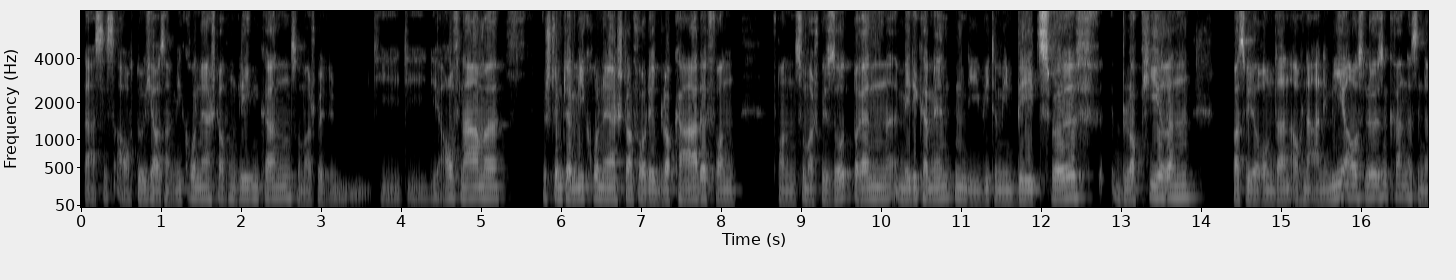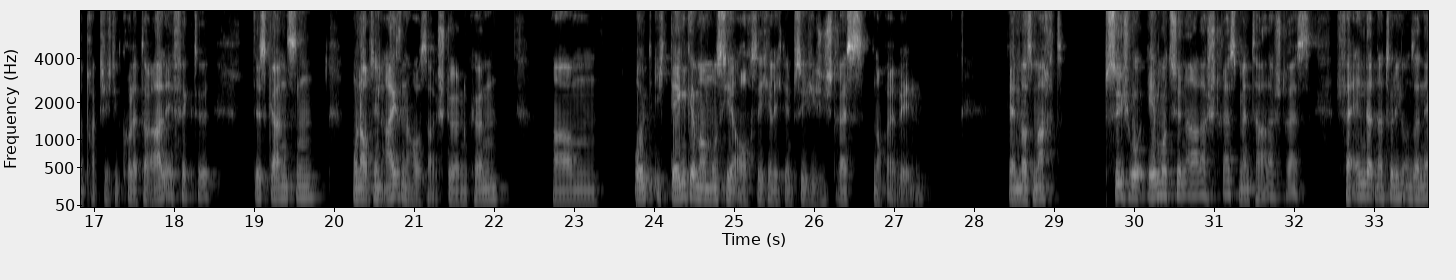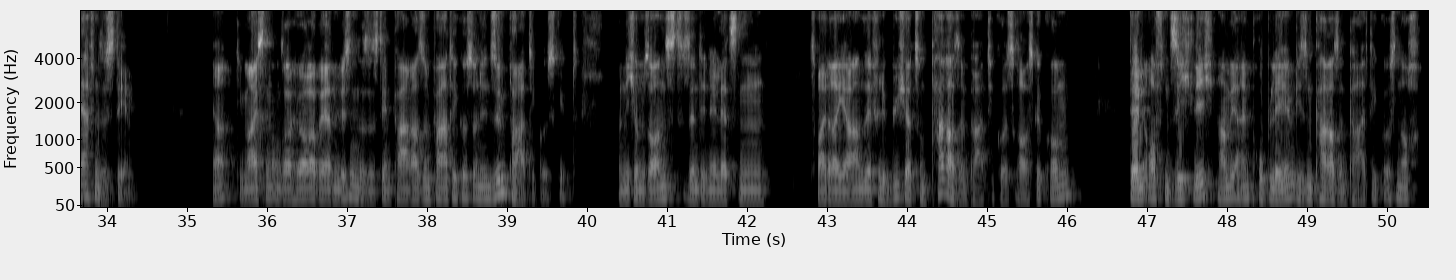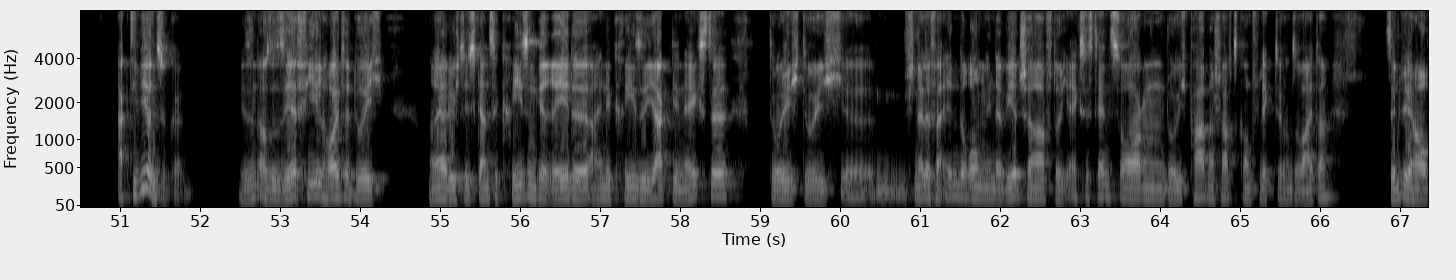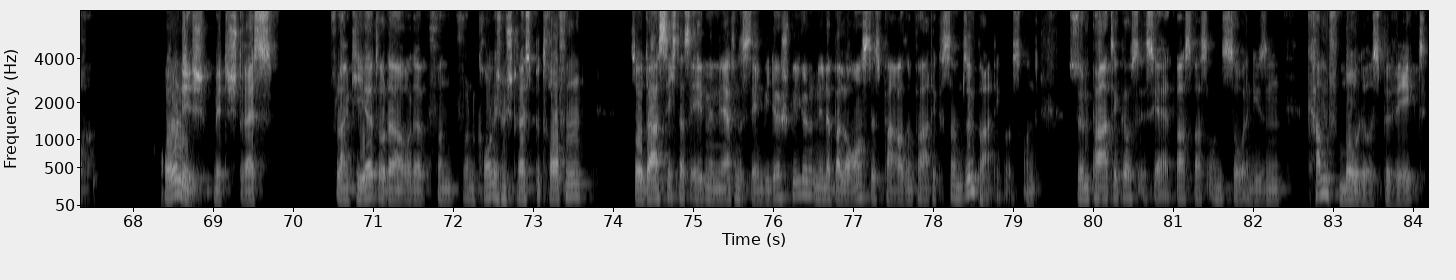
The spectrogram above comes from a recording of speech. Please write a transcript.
dass es auch durchaus an Mikronährstoffen liegen kann, zum Beispiel die, die, die Aufnahme bestimmter Mikronährstoffe oder die Blockade von, von zum Beispiel Sodbrennmedikamenten, die Vitamin B12 blockieren, was wiederum dann auch eine Anämie auslösen kann. Das sind dann praktisch die Kollateraleffekte des Ganzen und auch den Eisenhaushalt stören können. Ähm, und ich denke, man muss hier auch sicherlich den psychischen Stress noch erwähnen. Denn was macht psychoemotionaler Stress, mentaler Stress? Verändert natürlich unser Nervensystem. Ja, die meisten unserer Hörer werden wissen, dass es den Parasympathikus und den Sympathikus gibt. Und nicht umsonst sind in den letzten zwei, drei Jahren sehr viele Bücher zum Parasympathikus rausgekommen. Denn offensichtlich haben wir ein Problem, diesen Parasympathikus noch aktivieren zu können. Wir sind also sehr viel heute durch, naja, durch das ganze Krisengerede, eine Krise jagt die nächste, durch, durch äh, schnelle Veränderungen in der Wirtschaft, durch Existenzsorgen, durch Partnerschaftskonflikte und so weiter, sind wir auch chronisch mit Stress flankiert oder, oder von, von chronischem Stress betroffen, so dass sich das eben im Nervensystem widerspiegelt und in der Balance des Parasympathikus und Sympathikus. Und Sympathikus ist ja etwas, was uns so in diesen Kampfmodus bewegt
